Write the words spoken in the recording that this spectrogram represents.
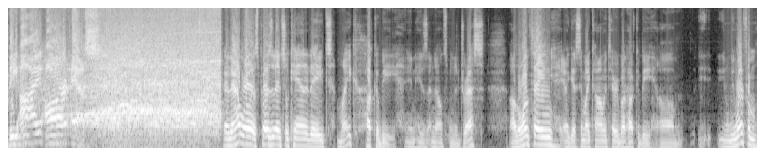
the IRS. And that was presidential candidate Mike Huckabee in his announcement address. Uh, the one thing, I guess, in my commentary about Huckabee, um, you know, we went from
